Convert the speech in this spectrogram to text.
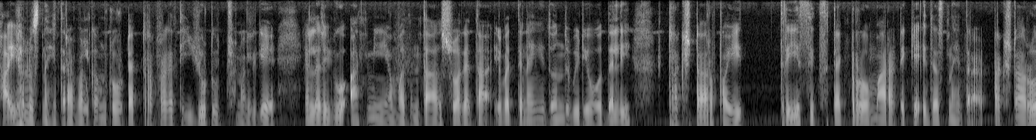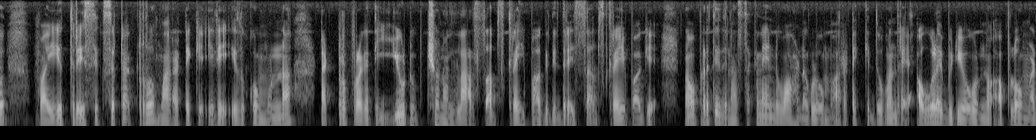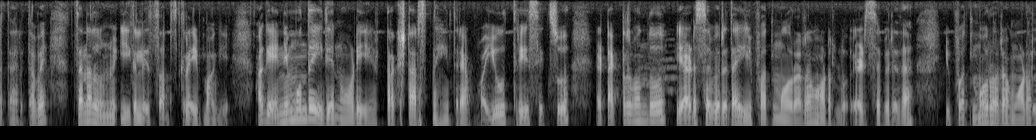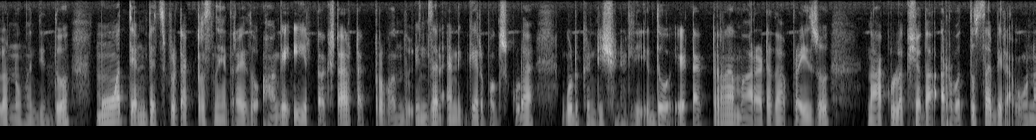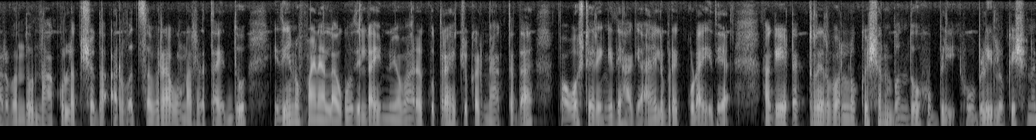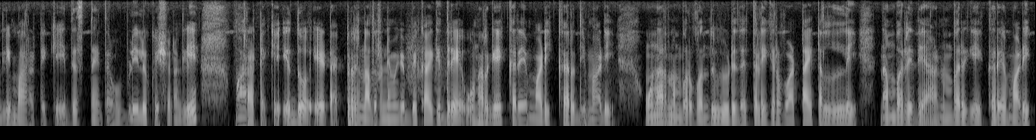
Hi hello ಸ್ನೇಹಿತರ. Welcome to tractor Pragati YouTube ಚಾನಲ್ಗೆ ಎಲ್ಲರಿಗೂ ಆತ್ಮೀಯವಾದಂಥ ಸ್ವಾಗತ. ಇವತ್ತಿನ ಇದೊಂದು ವಿಡಿಯೋದಲ್ಲಿ truck star five three six tractor ಮಾರಾಟಕ್ಕೆ ಇದೆ ಸ್ನೇಹಿತರ. Truck star five three six tractor ಮಾರಾಟಕ್ಕೆ ಇದೆ. ಇದಕ್ಕೂ ಮುನ್ನ ಟ್ರ್ಯಾಕ್ಟರ್ ಪ್ರಗತಿ ಯೂಟ್ಯೂಬ್ ಚಾನಲ್ನ ಸಬ್ಸ್ಕ್ರೈಬ್ ಆಗದಿದ್ದರೆ ಸಬ್ಸ್ಕ್ರೈಬ್ ಆಗಿ. ನಾವು ಪ್ರತಿದಿನ ಸೆಕೆಂಡ್ ಹ್ಯಾಂಡ್ ವಾಹನಗಳು ಮಾರಾಟಕ್ಕಿದ್ದು ಬಂದರೆ ಅವುಗಳ ವಿಡಿಯೋಗಳನ್ನು ಅಪ್ಲೋಡ್ ಮಾಡ್ತಾ ಇರ್ತವೆ. ಚಾನಲನ್ನು ಈಗಲೇ ಸಬ್ಸ್ಕ್ರೈಬ್ ಆಗಿ. ಹಾಗೆ ನಿಮ್ಮ ಮುಂದೆ ಇದೆ ನೋಡಿ ಟ್ರಕ್ ಸ್ಟಾರ್ ಸ್ನೇಹಿತರೆ, ಫೈವ್ ತ್ರೀ ಸಿಕ್ಸು ಟ್ರ್ಯಾಕ್ಟರ್ ಬಂದು ಎರಡು ಸಾವಿರದ ಇಪ್ಪತ್ತ್ಮೂರರ ಮಾಡಲ್ಲು. ಎರಡು ಸಾವಿರದ ಇಪ್ಪತ್ತ್ಮೂರರ ಮಾಡಲನ್ನು ಹೊಂದಿದ್ದು ಮೂವತ್ತೆಂಟು ಎಚ್ ಪಿ ಟ್ರ್ಯಾಕ್ಟರ್ ಸ್ನೇಹಿತರ ಇದು ಹಾಗೆ ಈ ಟ್ರಕ್ ಸ್ಟಾರ್, ಟ್ರ್ಯಾಕ್ಟರ್ ಬಂದು ಇಂಜನ್ ಆ್ಯಂಡ್ ಗೇರ್ ಬಾಕ್ಸ್ ಕೂಡ ಗುಡ್ ಕಂಡೀಷನಲ್ಲಿ ಇದ್ದು, ಈ ಟ್ರ್ಯಾಕ್ಟರ್ನ ಮಾರಾಟದ ಪ್ರೈಸು ನಾಲ್ಕು ಲಕ್ಷದ ಅರವತ್ತು ಸಾವಿರ. ಓನರ್ ಬಂದು ನಾಲ್ಕು ಲಕ್ಷದ ಅರವತ್ತು ಸಾವಿರ ಓನರ್ ಹೇಳ್ತಾ ಇದ್ದು, ಇದೇನು ಫೈನಲ್ ಆಗೋದಿಲ್ಲ, ಇನ್ನು ವ್ಯವಹಾರ ಕೂತ್ರ ಹೆಚ್ಚು ಕಡಿಮೆ ಆಗ್ತದೆ. ಪವರ್ ಸ್ಟೇರಿಂಗ್ ಇದೆ, ಹಾಗೆ ಆಯಿಲ್ ಬ್ರೇಕ್ ಕೂಡ ಇದೆ. ಹಾಗೆ ಟ್ರ್ಯಾಕ್ಟರ್ ಇರುವ ಲೊಕೇಶನ್ ಬಂದು ಹುಬ್ಬಳ್ಳಿ ಹುಬ್ಬಳ್ಳಿ ಲೊಕೇಶನಲ್ಲಿ ಮಾರಾಟಕ್ಕೆ ಇದೆ, ಸ್ನೇಹಿತರೆ. ಹುಬ್ಬಳ್ಳಿ ಲೊಕೇಶನಲ್ಲಿ ಮಾರಾಟಕ್ಕೆ. ಇದ್ದು ಈ ಟ್ರ್ಯಾಕ್ಟರ್ ಏನಾದರೂ ನಿಮಗೆ ಬೇಕಾಗಿದ್ದರೆ ಓನರ್ಗೆ ಕರೆ ಮಾಡಿ, ಖರೀದಿ ಮಾಡಿ. ಓನರ್ ನಂಬರ್ ಬಂದು ವಿಡಿಯೋದ ತೆಳಗಿರುವ ಟೈಟಲಲ್ಲಿ ನಂಬರ್ ಇದೆ, ಆ ನಂಬರ್ಗೆ ಕರೆ ಮಾಡಿ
